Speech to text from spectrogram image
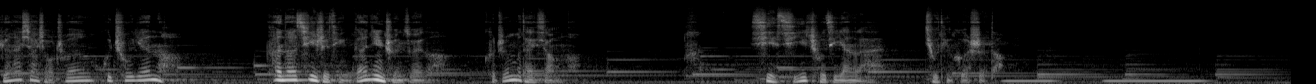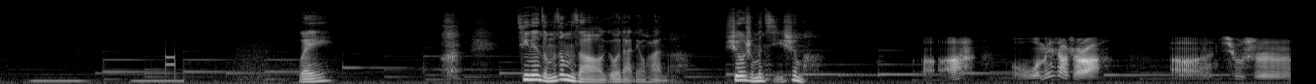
原来夏小川会抽烟呢，看他气质挺干净纯粹的，可真不太像呢。谢奇抽起烟来就挺合适的。喂，今天怎么这么早给我打电话呢？是有什么急事吗？啊啊，我没啥事儿啊，啊，就是，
